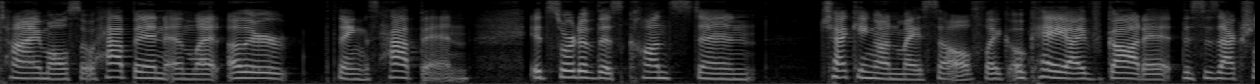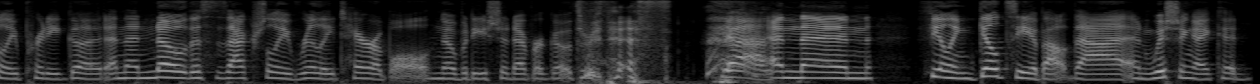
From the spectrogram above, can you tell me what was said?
time also happen and let other things happen. It's sort of this constant checking on myself like okay I've got it this is actually pretty good and then no this is actually really terrible nobody should ever go through this Yeah. and then feeling guilty about that and wishing I could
